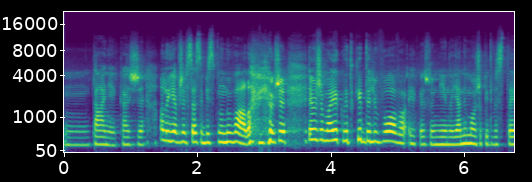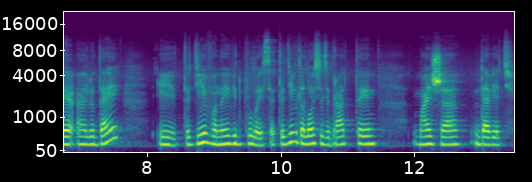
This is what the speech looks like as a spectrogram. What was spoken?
м, Таня і каже, але я вже все собі спланувала, я вже, я вже маю квитки до Львова. Я кажу, ні, ну я не можу підвести е, людей. І тоді вони відбулися. Тоді вдалося зібрати майже 9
